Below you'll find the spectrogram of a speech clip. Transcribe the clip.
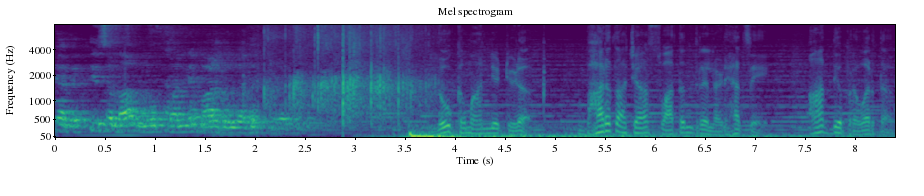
त्या व्यक्तीचं नाव लोकमान्य बाळ गंगाधर टिळक लोकमान्य टिळक भारताच्या स्वातंत्र्य लढ्याचे आद्य प्रवर्तक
